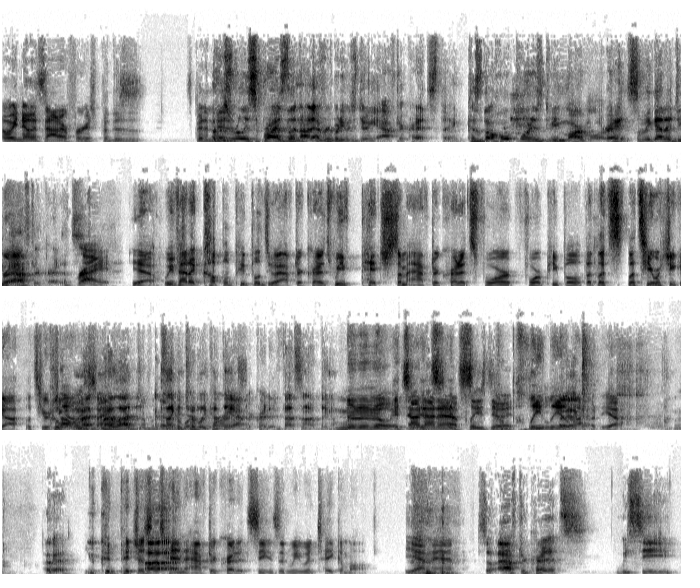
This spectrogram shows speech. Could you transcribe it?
oh wait, no, it's not our first, but this is. It's been a I was really surprised that not everybody was doing after credits thing because the whole point is to be Marvel, right? So we got to do Right. after credits. right. Yeah, we've had a couple people do after credits. We've pitched some after credits for for people, but let's let's hear what you got. Let's hear what Cool. you That got. was My, my lad, someone because does I can totally cut for the after credit. if That's not a thing. I'm No, allowed. no, no. It's No, no, it's, no, no, it's please do it. completely Okay, okay. allowed. Yeah, Okay. you could pitch us Uh, ten after credit scenes and we would take them all. Yeah, man. So after credits, we see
